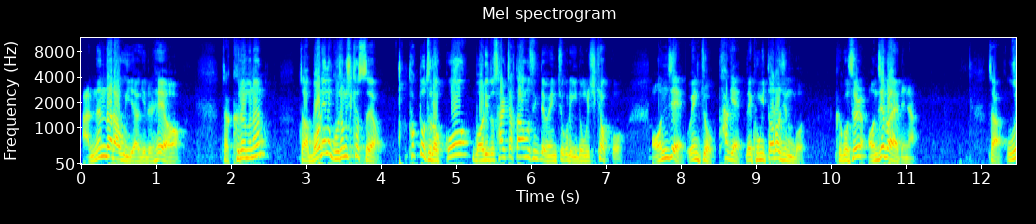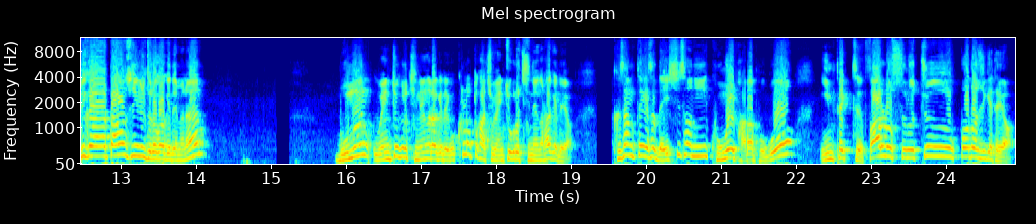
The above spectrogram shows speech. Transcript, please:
않는다라고 이야기를 해요. 자, 그러면은 자, 머리는 고정시켰어요. 턱도 들었고 머리도 살짝 다운스윙 때 왼쪽으로 이동을 시켰고 언제 왼쪽 타겟 내 공이 떨어지는 곳 그곳을 언제 봐야 되냐? 자, 우리가 다운스윙을 들어가게 되면은 몸은 왼쪽으로 진행을 하게 되고 클럽도 같이 왼쪽으로 진행을 하게 돼요. 그 상태에서 내 시선이 공을 바라보고 임팩트, 팔로스로 쭉 뻗어지게 돼요.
